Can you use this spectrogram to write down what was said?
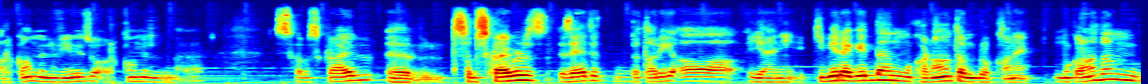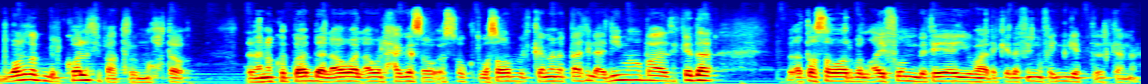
أرقام ال views وأرقام ال subscribe ال subscribers زادت بطريقة يعني كبيرة جدا مقارنة بالقناة. مقارنة برضك بال quality بتاعت المحتوى. لأن أنا كنت ببدأ الأول أول حاجة so... so كنت بصور بالكاميرا بتاعتي القديمة وبعد كده بقيت أصور بالآيفون بتاعي وبعد كده فين وفين جبت الكاميرا.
